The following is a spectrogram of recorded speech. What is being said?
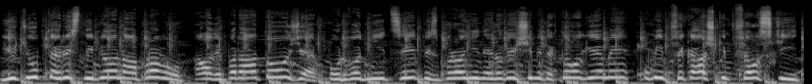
YouTube tehdy slíbil nápravu, ale vypadá to, že podvodníci vyzbrojení nejnovějšími technologiemi umí překážky přelstít.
